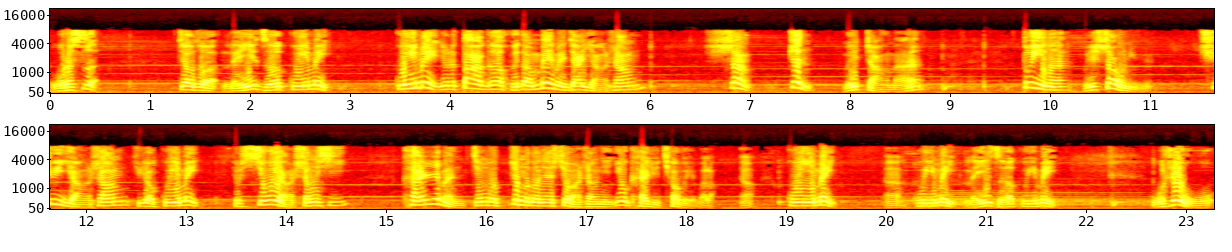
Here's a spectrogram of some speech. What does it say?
五十四，叫做雷泽归妹，归妹就是大哥回到妹妹家养伤。上阵为长男，对呢为少女。去养伤就叫归妹，就是休养生息。看日本经过这么多年休养生息，又开始翘尾巴了啊！归妹啊，归妹，雷泽归妹。五十五，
